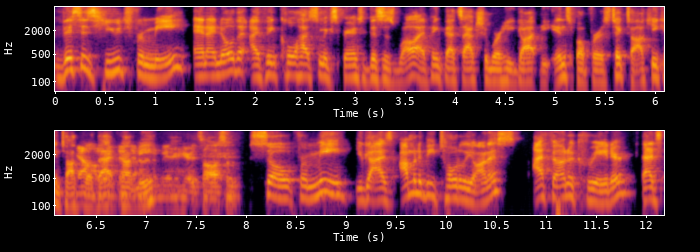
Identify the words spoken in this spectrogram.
this is huge for me. And I know that I think Cole has some experience with this as well. I think that's actually where he got the inspo for his TikTok. He can talk Yeah, about that, not me. in a minute here. It's awesome. So for me, you guys, I'm going to be totally honest. I found a creator that's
